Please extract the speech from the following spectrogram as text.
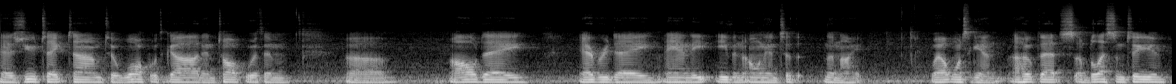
as you take time to walk with God and talk with Him uh, all day, every day, and e- even on into the, the, night. Well, once again, I hope that's a blessing to you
